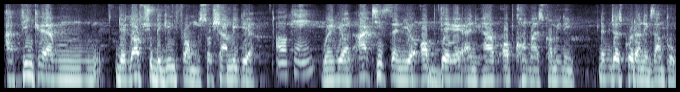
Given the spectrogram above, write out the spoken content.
I think um, the love should begin from social media. Okay. when you're an artist and you're up there and you have upcomers coming in let me just quote an example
